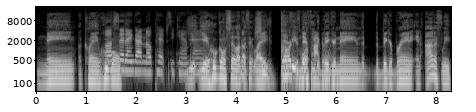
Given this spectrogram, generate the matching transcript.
name, acclaim, who Offset going ain't got no Pepsi campaign. yeah, yeah, who gonna sell Oh, out no, the thing? Like Cardi is definitely definitely the popular. bigger name, the the bigger brand, and honestly,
